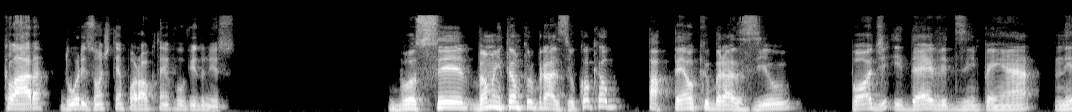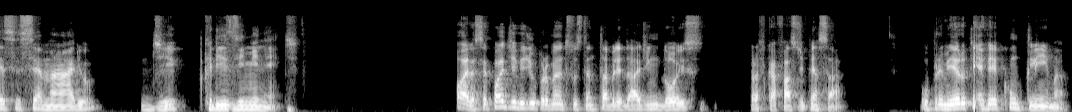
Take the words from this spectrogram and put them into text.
clara do horizonte temporal que está envolvido nisso. Você, vamos então para o Brasil. Qual é o papel que o Brasil pode e deve desempenhar nesse cenário de crise iminente? Olha, você pode dividir o problema de sustentabilidade em dois, para ficar fácil de pensar. O primeiro tem a ver com o clima.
